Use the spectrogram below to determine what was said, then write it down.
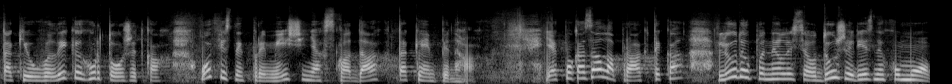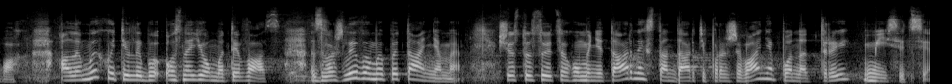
так і у великих гуртожитках, офісних приміщеннях, складах та кемпінгах. Як показала практика, люди опинилися у дуже різних умовах, але ми хотіли би ознайомити вас з важливими питаннями, що стосуються гуманітарних стандартів проживання понад три місяці.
